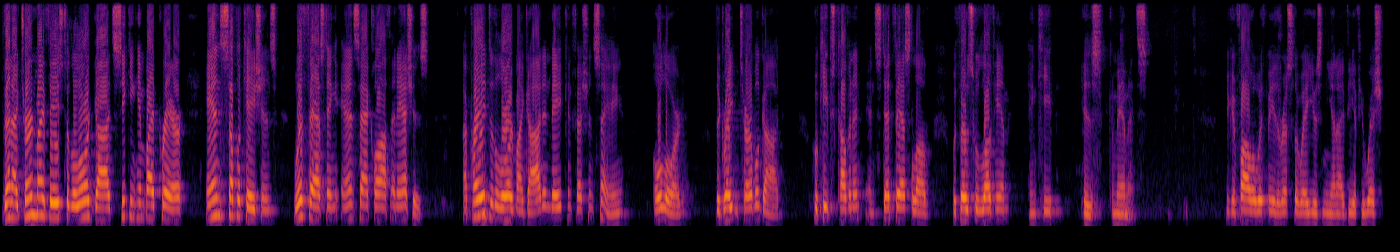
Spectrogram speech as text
Then I turned my face to the Lord God, seeking him by prayer and supplications, with fasting and sackcloth and ashes. I prayed to the Lord my God and made confession, saying, O Lord, the great and terrible God, who keeps covenant and steadfast love with those who love him and keep his commandments. You can follow with me the rest of the way using the NIV if you wish.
